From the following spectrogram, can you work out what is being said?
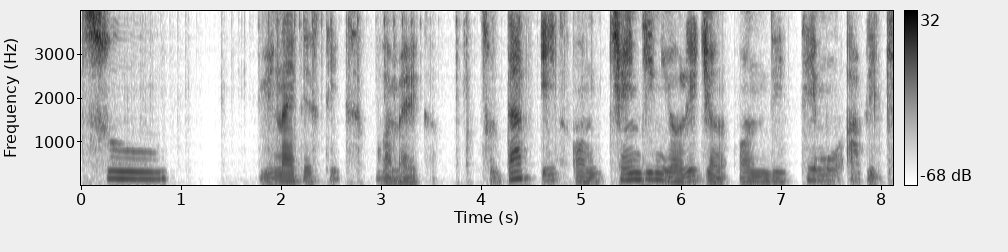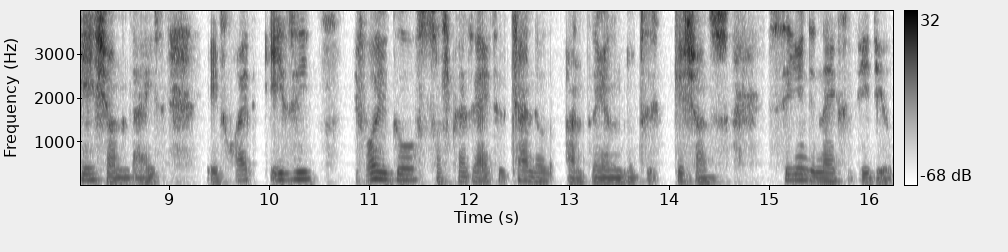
to United States of America. So that's it on changing your region on the Temu application, guys. It's quite easy. Before you go, subscribe to our YouTube channel and turn on notifications. See you in the next video.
